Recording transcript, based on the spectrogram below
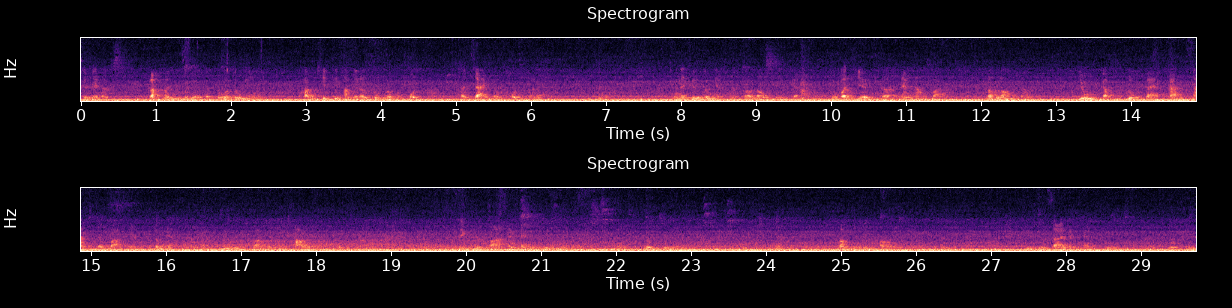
ใช่ไหมครับกลับมาอยู่กันเนื้อกับตัวตรงนี้ ความคิดที่ทำให้เราทุกข์เราก็พ้นถ้าใจเราพ้นมาแล้วนั่นคือตรงเนี้ยเราลองเป็นกันหลวงพ่อเทียนก็แนะนำว่าเราลองนะอยู่กับรูปแบบการสร้างจังหวะเนี่ยตรงเนี้ยอยู่วางไว้ที่เขานี่คือฝาแข็งขึ้นยกขึ้น วางไว้ที่คอที่มือซ้ายตะแคงขึ้นยกขึ้น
